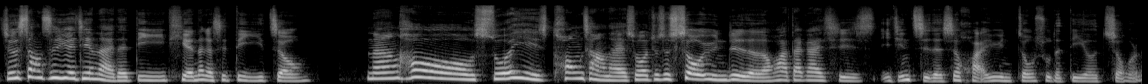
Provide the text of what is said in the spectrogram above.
就是上次月经来的第一天，那个是第一周。然后，所以通常来说，就是受孕日的话，大概是已经指的是怀孕周数的第二周了。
